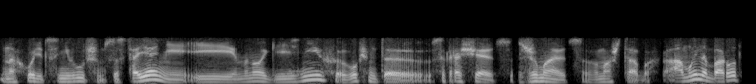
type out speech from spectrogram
находятся не в лучшем состоянии, и многие из них, в общем-то, сокращаются, сжимаются в масштабах. А мы, наоборот,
